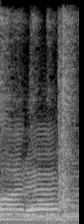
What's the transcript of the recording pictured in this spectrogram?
agora.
